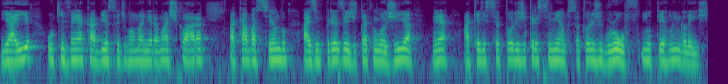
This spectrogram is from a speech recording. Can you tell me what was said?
E aí o que vem à cabeça de uma maneira mais clara acaba sendo as empresas de tecnologia, né, aqueles setores de crescimento, setores de growth no termo inglês.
